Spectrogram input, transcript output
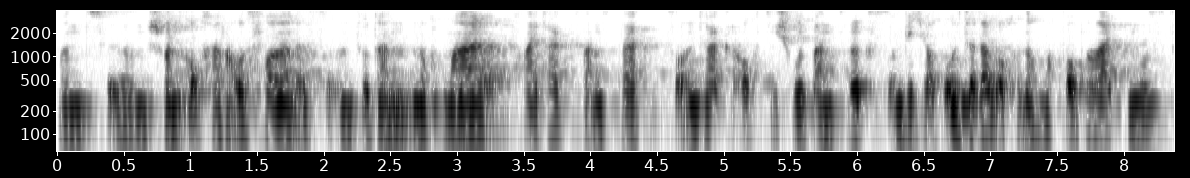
und ähm, schon auch herausfordernd ist und du dann nochmal Freitag, Samstag, Sonntag auch die Schulbank drückst und dich auch unter der Woche nochmal vorbereiten musst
